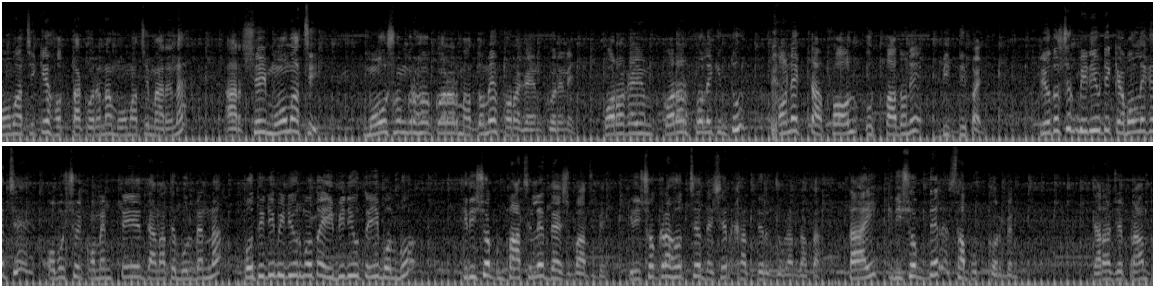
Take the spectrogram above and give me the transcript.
মৌমাছিকে হত্যা করে না, মৌমাছি মারে না। আর সেই মৌমাছি মৌ সংগ্রহ করার মাধ্যমে পরাগায়ন করে নেয়। পরাগায়ন করার ফলে কিন্তু অনেকটা ফল উৎপাদনে বৃদ্ধি পায়। প্রিয় দর্শক, ভিডিওটি কেমন লেগেছে? অবশ্যই কমেন্টে জানাতে ভুলবেন না। প্রতিটি ভিডিওর মতো এই ভিডিওতেই বলব কৃষক বাঁচলে দেশ বাঁচবে। কৃষকরা হচ্ছে দেশের খাদ্যের যোগানদাতা। তাই কৃষকদের সাপোর্ট করবেন। যারা যে প্রান্ত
